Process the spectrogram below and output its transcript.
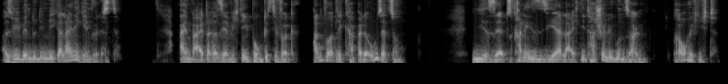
als wie wenn du den Weg alleine gehen würdest. Ein weiterer sehr wichtiger Punkt ist die Verantwortlichkeit bei der Umsetzung. Mir selbst kann ich sehr leicht in die Tasche lügen und sagen, brauche ich nicht.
